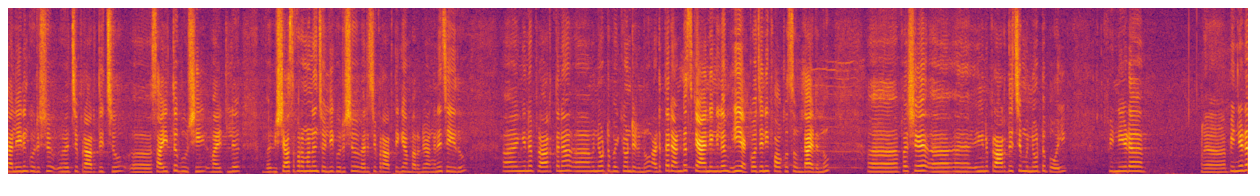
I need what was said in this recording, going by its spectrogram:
തലയിലും കുരിശ് വെച്ച് പ്രാർത്ഥിച്ചു. സൈത്ത് പൂശി വയറ്റിൽ വിശ്വാസപ്രമാണം ചൊല്ലി കുരിശ് വരച്ച് പ്രാർത്ഥിക്കാൻ പറഞ്ഞു. അങ്ങനെ ചെയ്തു. ഇങ്ങനെ പ്രാർത്ഥന മുന്നോട്ട് പോയിക്കൊണ്ടിരുന്നു. അടുത്ത രണ്ട് സ്കാനിങ്ങിലും ഈ എക്കോജനിക് ഫോക്കസ് ഉണ്ടായിരുന്നു. പക്ഷേ ഇങ്ങനെ പ്രാർത്ഥിച്ച് മുന്നോട്ട് പോയി. പിന്നീട് പിന്നീട്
